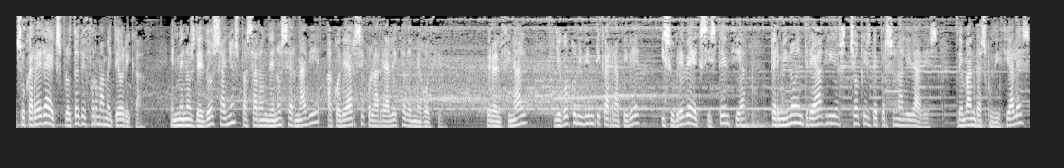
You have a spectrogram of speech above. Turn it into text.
Su carrera explotó de forma meteórica. En menos de dos años pasaron de no ser nadie a codearse con la realeza del negocio. Pero el final llegó con idéntica rapidez y su breve existencia terminó entre agrios choques de personalidades, demandas judiciales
